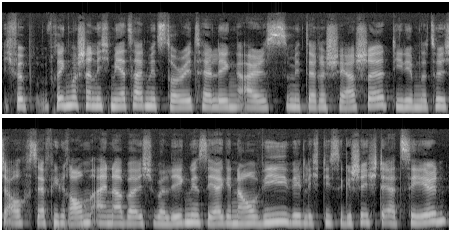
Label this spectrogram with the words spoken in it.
ich verbringe wahrscheinlich mehr Zeit mit Storytelling als mit der Recherche. Die nehmen natürlich auch sehr viel Raum ein, aber ich überlege mir sehr genau, wie will ich diese Geschichte erzählen,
